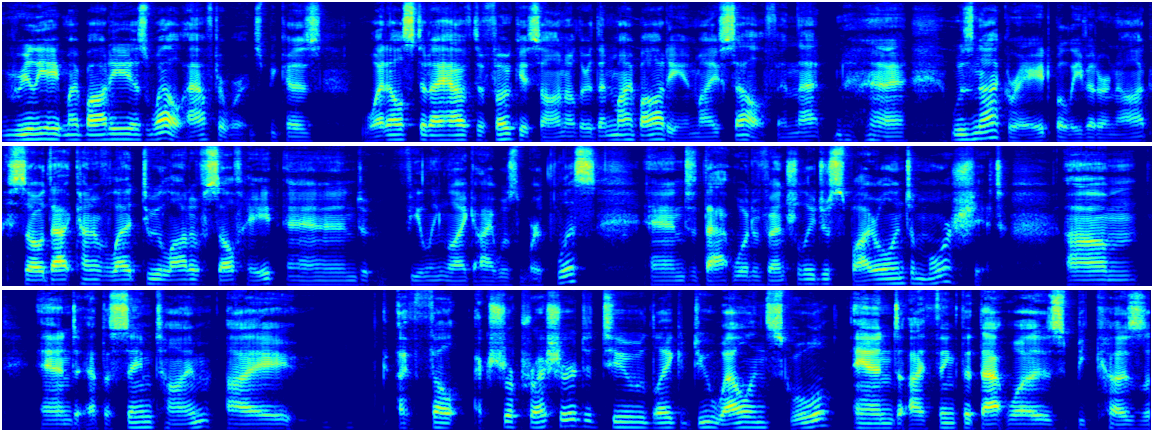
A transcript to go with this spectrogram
really hate my body as well afterwards because what else did I have to focus on other than my body and myself? And that was not great, believe it or not. So that kind of led to a lot of self hate and feeling like I was worthless. And that would eventually just spiral into more shit. Um, and at the same time, I I felt extra pressured to like do well in school, and I think that that was because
